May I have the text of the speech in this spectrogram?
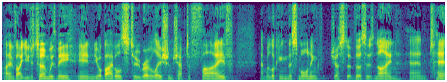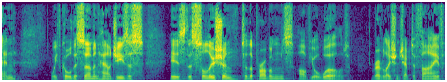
I invite you to turn with me in your Bibles to Revelation chapter 5, and we're looking this morning just at verses 9 and 10. We've called this sermon How Jesus is the Solution to the Problems of Your World. Revelation chapter 5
